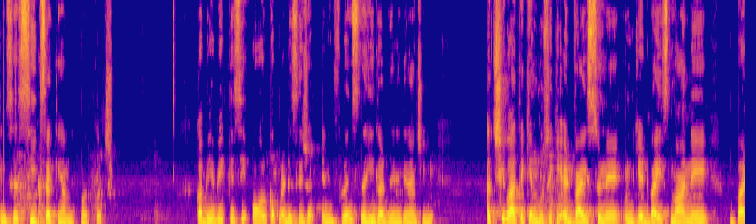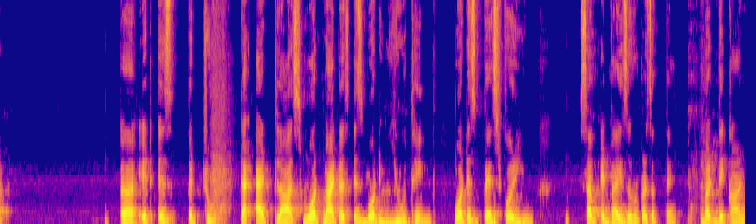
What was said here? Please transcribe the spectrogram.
इनसे सीख सकें हम बहुत कुछ। कभी भी किसी और को अपना डिसीज़न इन्फ्लुएंस नहीं कर देने देना चाहिए। अच्छी बात है कि हम दूसरे की एडवाइस सुने, उनकी एडवाइस माने but it is the truth at last what matters is what you think what is best for you सब एडवाइस ज़रूर कर सकते हैं but they can't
